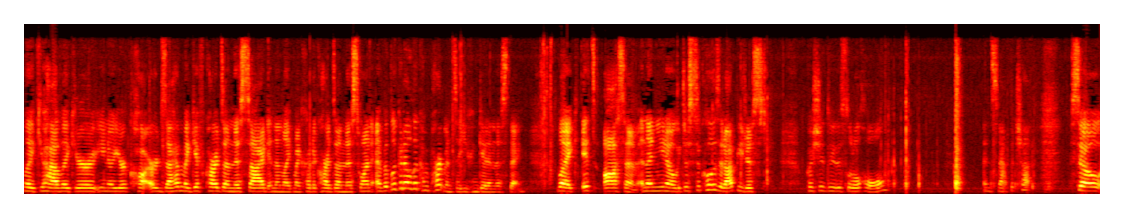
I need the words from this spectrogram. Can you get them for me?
like you have like your you know your cards. I have my gift cards on this side and then like my credit cards on this one. And but look at all the compartments that you can get in this thing. Like it's awesome. And then you know just to close it up you just push it through this little hole and snap it shut so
